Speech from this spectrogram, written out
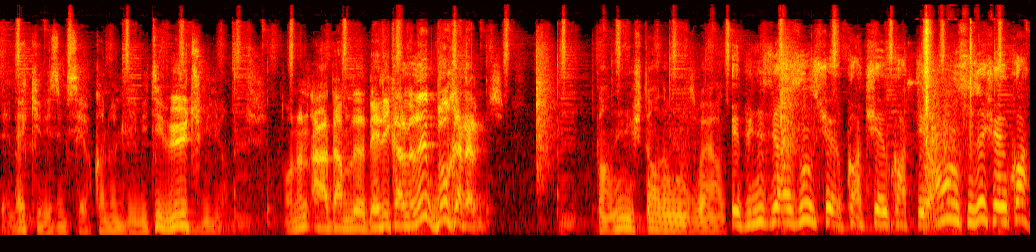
Demek ki bizim Sevkan'ın limiti 3 milyonmuş. Onun adamlığı, delikanlılığı bu kadarmış. Tanıyın işte adamınız be ya. Hepiniz yazdınız Şevkat, Şevkat diye. Al size Şevkat.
